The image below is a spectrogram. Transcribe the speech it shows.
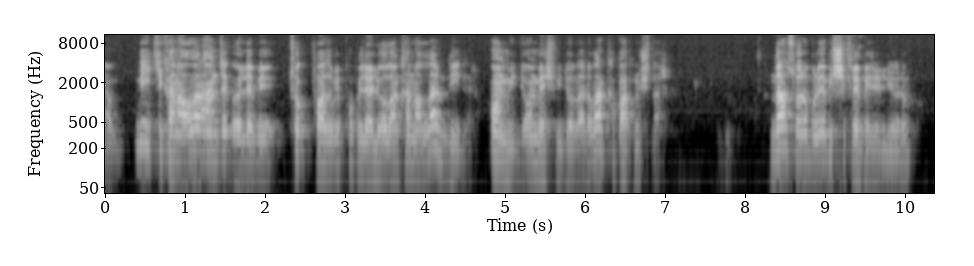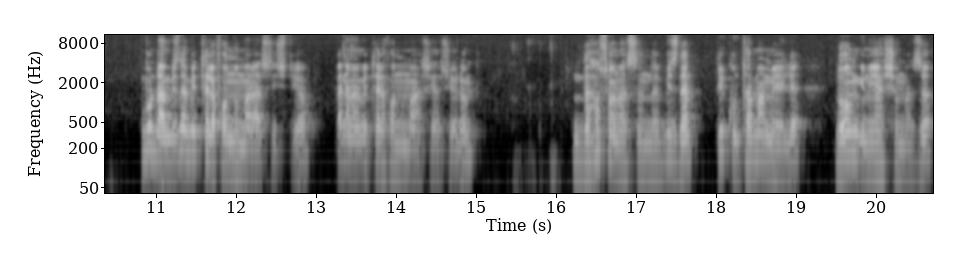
Ya bir iki kanal var ancak öyle bir çok fazla bir popülerliği olan kanallar değiller. 10 video 15 videoları var kapatmışlar. Daha sonra buraya bir şifre belirliyorum. Buradan bize bir telefon numarası istiyor. Ben hemen bir telefon numarası yazıyorum. Daha sonrasında bizden bir kurtarma maili doğum günü yaşımızı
